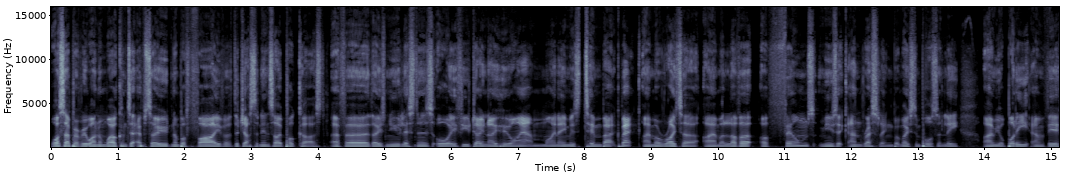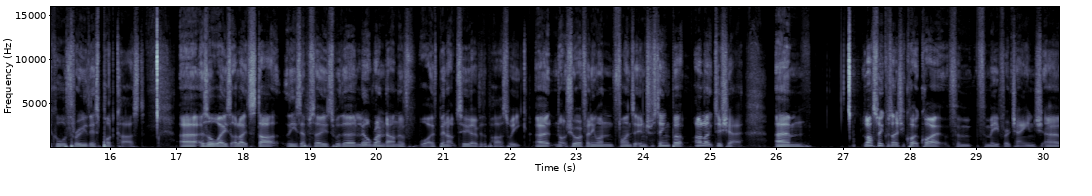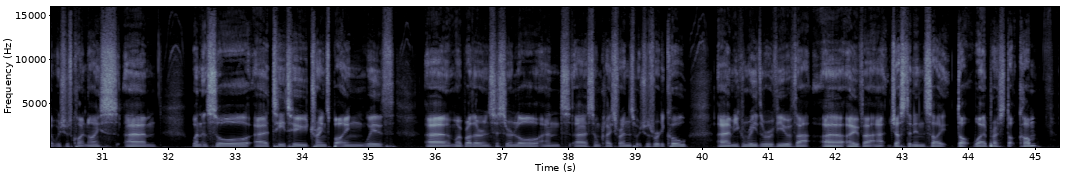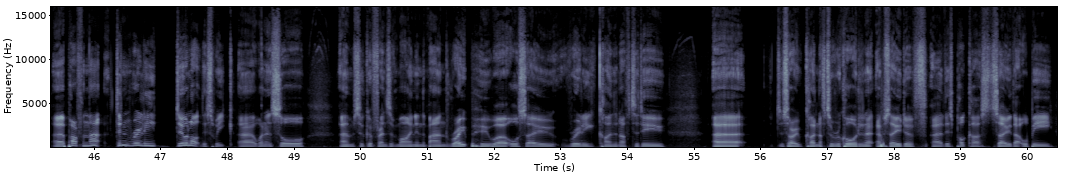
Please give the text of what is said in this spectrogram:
What's up, everyone, and welcome to episode number five of the Just an Insight podcast. Uh, for those new listeners, or if you don't know who I am, my name is Tim Backbeck. I'm a writer, I am a lover of films, music, and wrestling, but most importantly, I am your body and vehicle through this podcast. Uh, as always, I like to start these episodes with a little rundown of what I've been up to over the past week. Uh, not sure if anyone finds it interesting, but I like to share. Um, last week was actually quite quiet for for me for a change, uh, which was quite nice. Um, went and saw uh, T2 Trainspotting with uh, my brother and sister in law and uh, some close friends, which was really cool. Um, you can read the review of that uh, over at justaninsight.wordpress.com. Uh, apart from that, didn't really do a lot this week. Went and saw um, some good friends of mine in the band Rope, who were also really kind enough to do uh, sorry, kind enough to record an episode of uh, this podcast. So that will be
